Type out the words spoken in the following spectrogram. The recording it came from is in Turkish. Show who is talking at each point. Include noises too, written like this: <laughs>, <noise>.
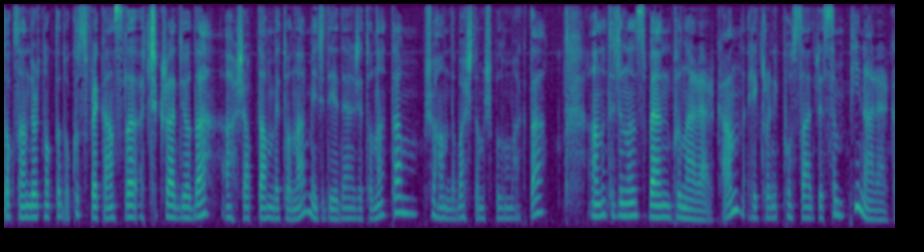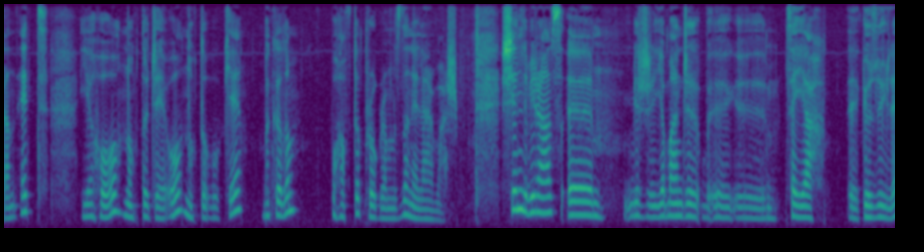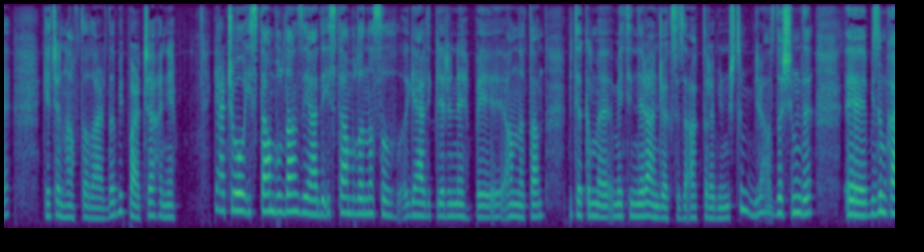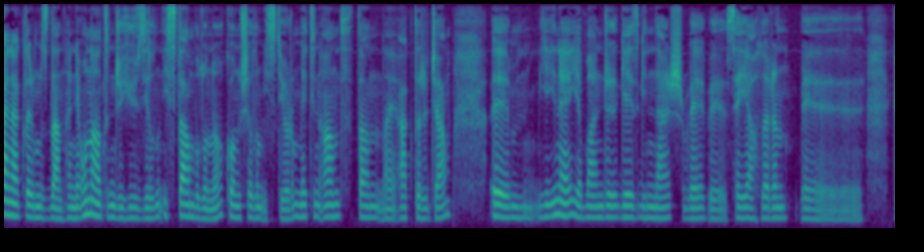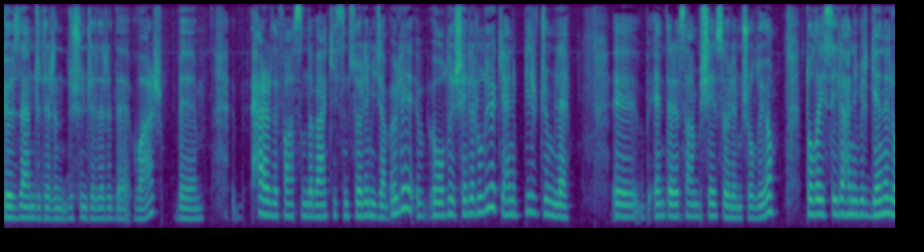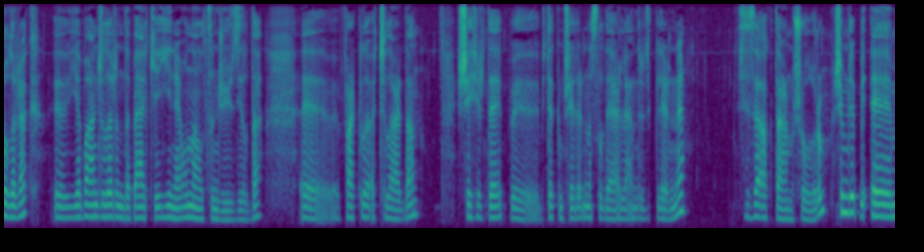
Speaker 1: 94.9 frekanslı açık radyoda ahşaptan betona, mecidiyeden jetona tam şu anda başlamış bulunmakta. Anlatıcınız ben Pınar Erkan. Elektronik posta adresim pinarerkan.yahoo.co.uk Bakalım bu hafta programımızda neler var. Şimdi biraz e, bir yabancı e, e, seyyah e, gözüyle geçen haftalarda bir parça hani Gerçi o İstanbul'dan ziyade İstanbul'a nasıl geldiklerini e, anlatan bir takım e, metinleri ancak size aktarabilmiştim. Biraz da şimdi e, bizim kaynaklarımızdan hani 16. yüzyılın İstanbul'unu konuşalım istiyorum. Metin Ant'tan e, aktaracağım. Yine yabancı gezginler ve e, seyyahların e, gözlemcilerin düşünceleri de var ve her defasında belki isim söylemeyeceğim öyle oluyor şeyler oluyor ki hani bir cümle e, enteresan bir şey söylemiş oluyor dolayısıyla hani bir genel olarak e, yabancıların da belki yine 16. yüzyılda e, farklı açılardan şehirde e, bir takım şeyleri nasıl değerlendirdiklerini size aktarmış olurum. Şimdi e,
